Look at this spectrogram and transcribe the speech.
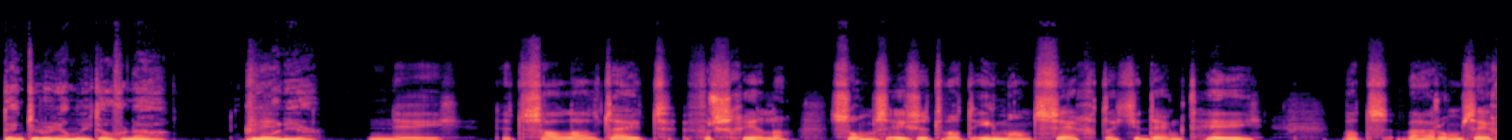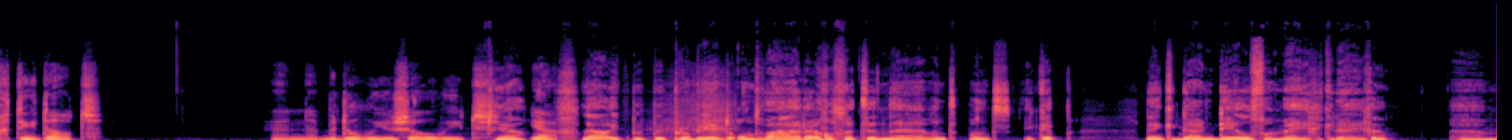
Denkt u er helemaal niet over na? Op die manier. Nee, het zal altijd verschillen. Soms is het wat iemand zegt dat je denkt: hé, hey, wat, waarom zegt hij dat? En eh, bedoel je zoiets? Ja. ja. Nou, ik, ik probeer te ontwaren of het een. eh, want, want ik heb denk ik daar een deel van meegekregen. Ehm,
